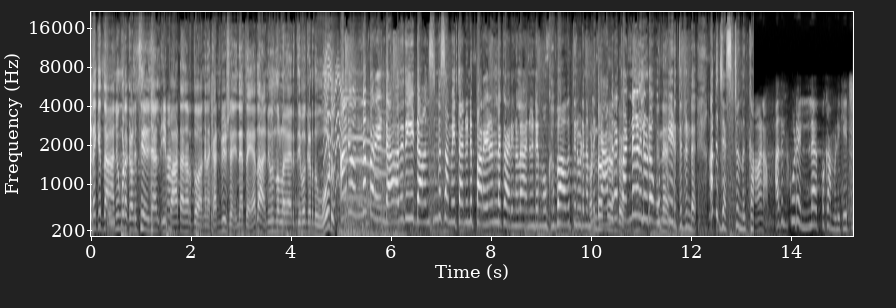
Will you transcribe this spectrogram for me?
ഇടയ്ക്ക് അനുവും കൂടെ കളിച്ചു കഴിഞ്ഞാൽ ഈ പാട്ട് അനർത്ഥം അങ്ങനെ കൺഫ്യൂഷൻ ഇതിനകത്ത് ഏതാ അനു എന്നുള്ള കാര്യത്തിൽ ഇവ കിടന്ന് ഓടും. അനു ഒന്നും പറയണ്ട. അതായത് ഈ ഡാൻസിന്റെ സമയത്ത് അനുവിന്റെ പറയാനുള്ള കാര്യങ്ങൾ അനുവിന്റെ മുഖഭാവത്തിലൂടെ നമ്മൾ ക്യാമറ കണ്ണുകളിലൂടെ ഒപ്പി എടുത്തിട്ടുണ്ട്. അത് ജസ്റ്റ് ഒന്ന് കാണാം. അതിൽ കൂടെ എല്ലാം ഇപ്പൊ കമ്മ്യൂണിക്കേറ്റ്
